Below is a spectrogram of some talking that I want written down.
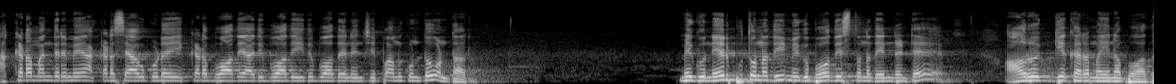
అక్కడ మందిరమే అక్కడ సేవకుడే ఇక్కడ బోధే అది బోధే ఇది బోధే అని చెప్పి అనుకుంటూ ఉంటారు. మీకు నేర్పుతున్నది మీకు బోధిస్తున్నది ఏంటంటే ఆరోగ్యకరమైన బోధ.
